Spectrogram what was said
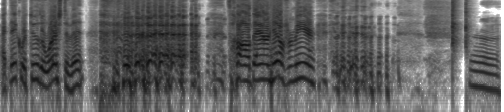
I think we're through the worst of it. it's all downhill from here.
